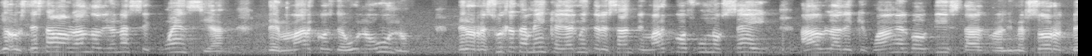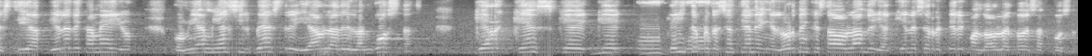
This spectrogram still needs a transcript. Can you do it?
Yo, usted estaba hablando de una secuencia de Marcos de 1.1 pero resulta también que hay algo interesante. Marcos 1.6 habla de que Juan el Bautista, el inmersor, vestía pieles de camello, comía miel silvestre y habla de langostas. ¿Qué, qué es, qué, qué, qué, interpretación tiene en el orden que estaba hablando y a quiénes se refiere cuando habla de todas esas cosas?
